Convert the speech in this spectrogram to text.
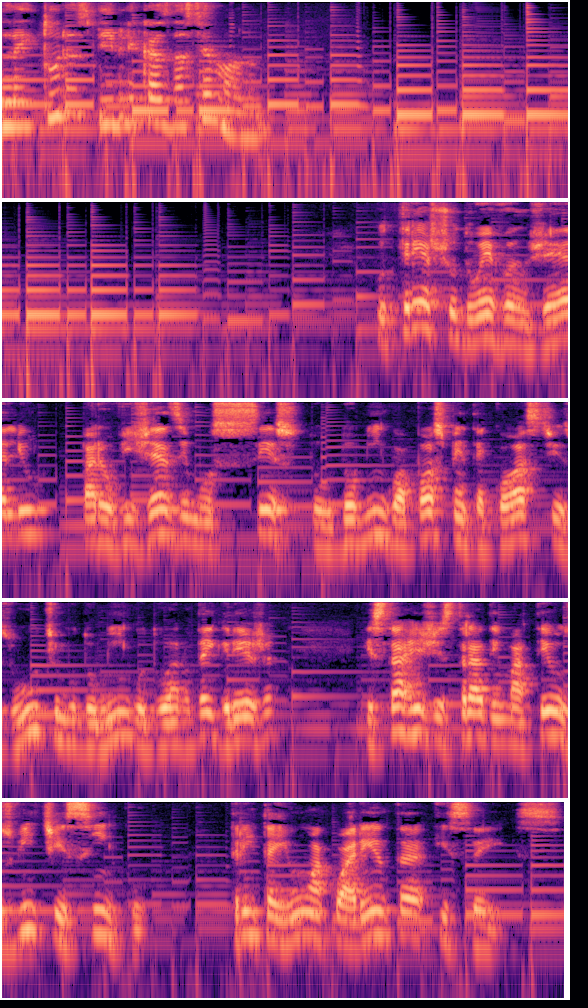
Leituras Bíblicas da Semana O trecho do Evangelho para o 26º domingo após Pentecostes, o último domingo do ano da Igreja, está registrado em Mateus 25, 31 a 46.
